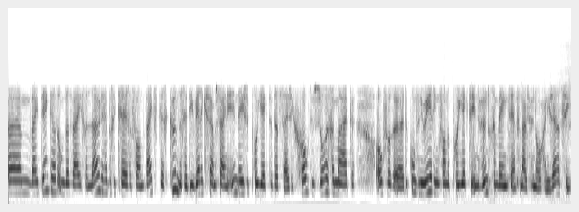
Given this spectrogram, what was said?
Um, wij denken dat omdat wij geluiden hebben gekregen van wijkverpleegkundigen die werkzaam zijn in deze projecten, dat zij zich grote zorgen maken over uh, de continuering van de projecten in hun gemeente en vanuit hun organisatie.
